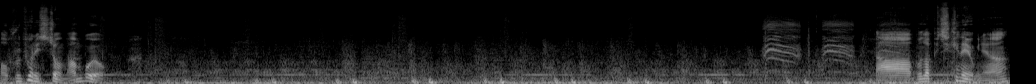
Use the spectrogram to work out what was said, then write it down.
아 불편해 시점 안 보여 문 앞에 지키네요 그냥.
